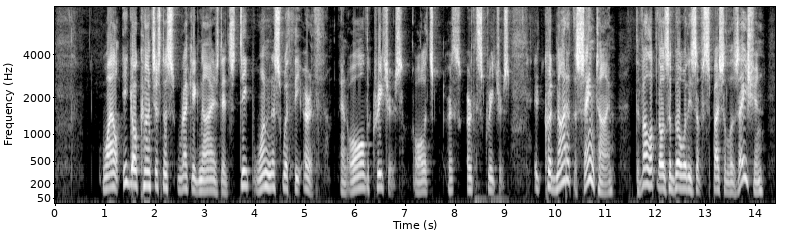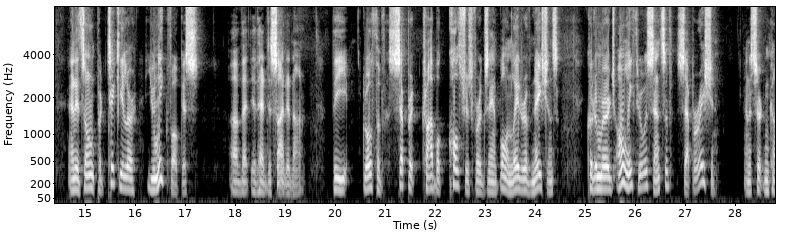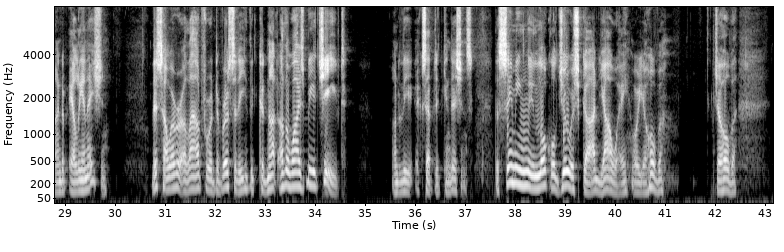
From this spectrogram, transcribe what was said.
while ego consciousness recognized its deep oneness with the earth and all the creatures, all its Earth's, Earth's creatures. It could not at the same time develop those abilities of specialization and its own particular unique focus uh, that it had decided on. The growth of separate tribal cultures, for example, and later of nations, could emerge only through a sense of separation and a certain kind of alienation. This, however, allowed for a diversity that could not otherwise be achieved under the accepted conditions. The seemingly local Jewish God, Yahweh or Jehovah, Jehovah,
